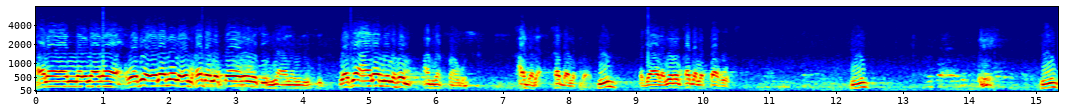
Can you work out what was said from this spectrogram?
على أن المعنى وجعل منهم خدم الطاغوت. وجعل منهم وجعل منهم عبد الطاغوت. خدم خدم الطاغوت. نعم. وجعل منهم خدم الطاغوت. نعم. نعم.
